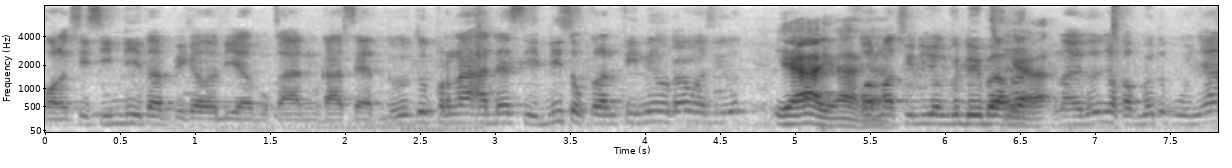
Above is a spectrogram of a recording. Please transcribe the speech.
koleksi CD tapi kalau dia bukan kaset dulu tuh pernah ada CD seukuran vinil tau gak sih lu? Iya, iya, iya. Format CD yang gede banget. Iya. Nah itu nyokap gue tuh punya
